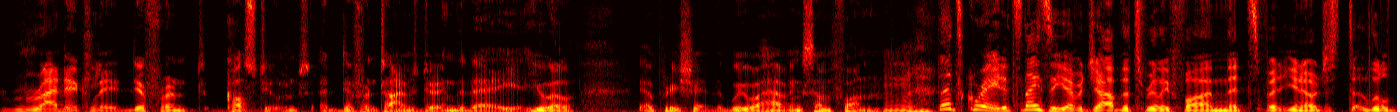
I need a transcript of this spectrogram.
radically different costumes at different times during the day, you will appreciate that we were having some fun. That's great. It's nice that you have a job that's really fun. That's but you know just a little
